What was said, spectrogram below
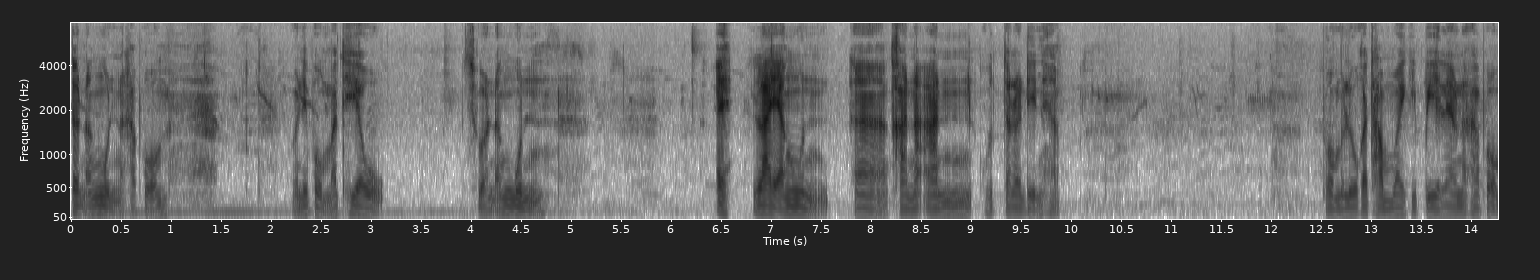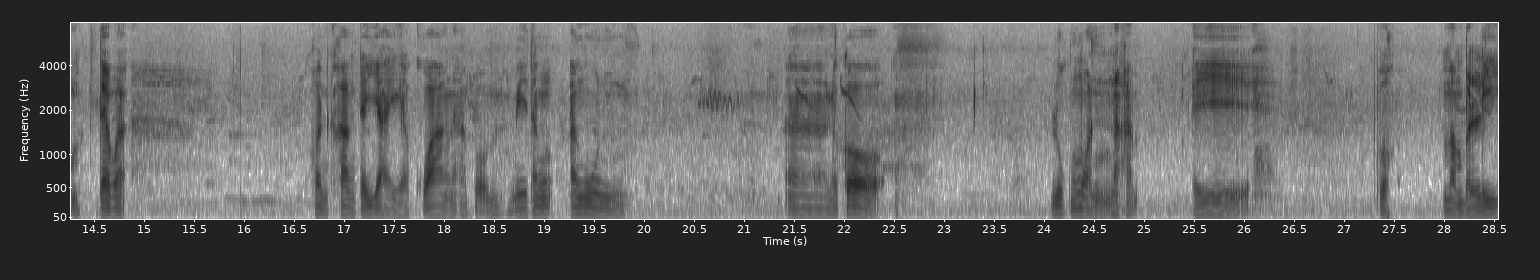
ต้นองุ่นนะครับ ผม วันนี้ผมมาเที่ยวสวนองุ่น เอ๊ะไร่องุ่นอ่าคานาอันอุตรดิตถ์นครับ ผมไม่รู้ก็ทำไว้กี่ปีแล้วนะครับผม แต่ว่าค่อนข้างจะใหญ่กว้างนะครับผม มีทั้งองุ่น แล้วก็ ลูกหม่อนนะครับไอพวกมัมเบอรี่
